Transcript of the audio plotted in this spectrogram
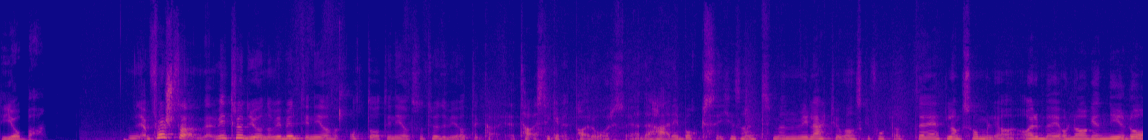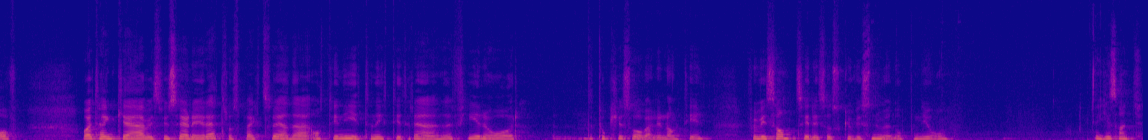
de jobba. Først da, vi trodde jo, når vi begynte i 88-89, så trodde vi at det tar sikkert et par år, så er det her i boks. ikke sant? Men vi lærte jo ganske fort at det er et langsommelig arbeid å lage en ny lov. Og jeg tenker, Hvis vi ser det i retrospekt, så er det 89 til 93, det er fire år. Det tok ikke så veldig lang tid. For vi samtidig så skulle vi snu en opinion. Ikke sant?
